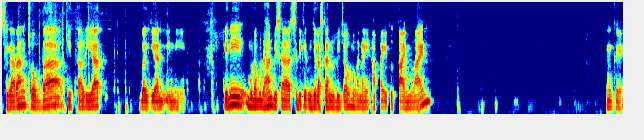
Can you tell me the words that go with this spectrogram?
Sekarang coba kita lihat bagian ini. Ini mudah-mudahan bisa sedikit menjelaskan lebih jauh mengenai apa itu timeline. Oke. Okay.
